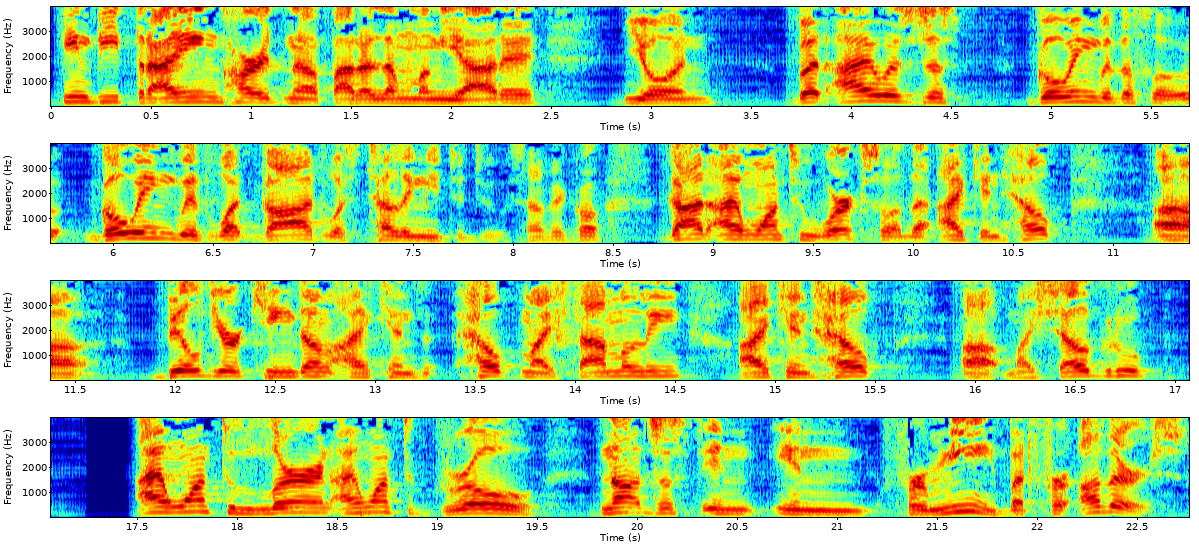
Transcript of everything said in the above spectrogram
Hindi trying hard na para lang mangyari yon. But I was just going with the flow, going with what God was telling me to do. Sabi ko, God, I want to work so that I can help uh, build your kingdom. I can help my family. I can help uh, my cell group. I want to learn. I want to grow not just in, in, for me, but for others.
